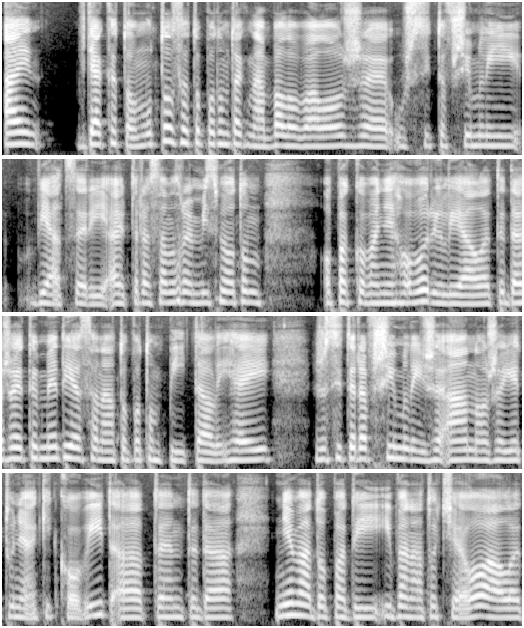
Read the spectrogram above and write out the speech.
aj vďaka tomuto sa to potom tak nabalovalo, že už si to všimli viacerí. Aj teraz samozrejme, my sme o tom opakovane hovorili, ale teda, že aj tie médiá sa na to potom pýtali, hej, že si teda všimli, že áno, že je tu nejaký COVID a ten teda nemá dopady iba na to telo, ale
